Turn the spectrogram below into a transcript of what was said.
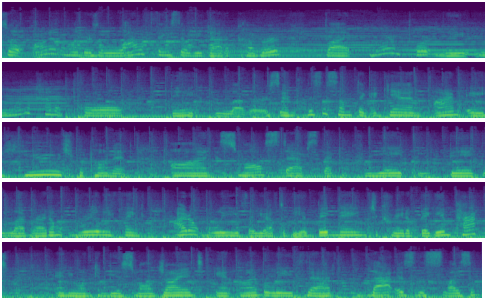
So on and on, there's a lot of things that we got to cover, but more importantly, we want to kind of pull big levers. And this is something, again, I'm a huge proponent on small steps that can create a big lever. I don't really think, I don't believe that you have to be a big name to create a big impact. Anyone can be a small giant. And I believe that that is the slice of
